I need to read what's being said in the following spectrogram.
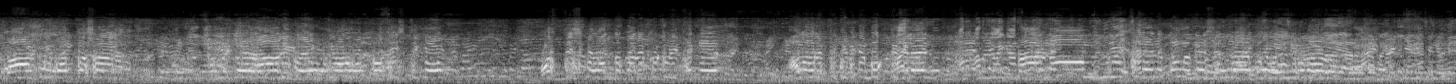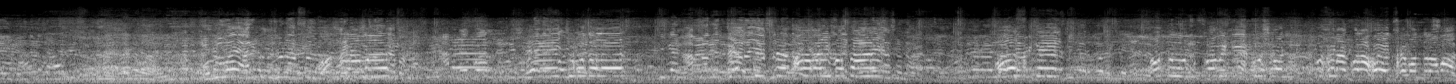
তার জীবদ্দশায় সুদীর্ঘ আওয়ামী কয়েকটি অনুমোদন মস্তিষ্কের অন্ধকারে কুটুরি থেকে আলোর পৃথিবীতে ছিলেন তার নাম দিয়েছিলেন বাংলাদেশের এই যুব দলের নতুন কমিটি ঘোষণ ঘোষণা করা হয়েছে বন্ধুরা আমার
